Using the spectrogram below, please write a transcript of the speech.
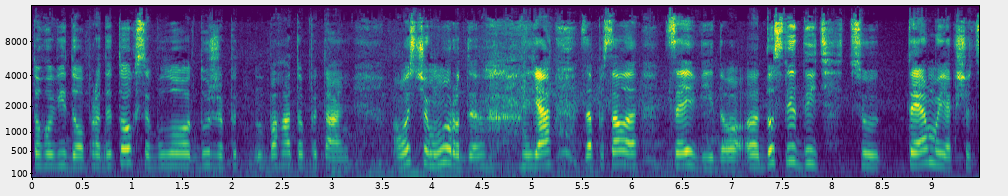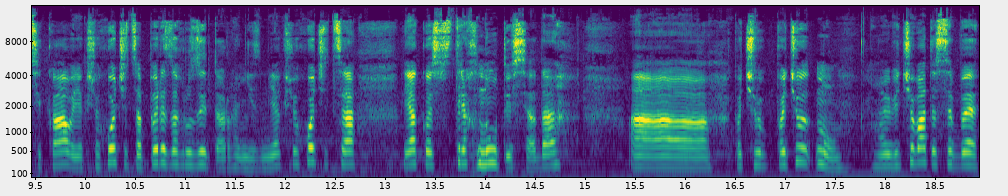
того відео про детокси було дуже багато питань. А ось чому я записала це відео. Е, Дослідіть цю тему, якщо цікаво, якщо хочеться перезагрузити організм, якщо хочеться якось встряхнутися, да? а, почу, почу, ну, відчувати себе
